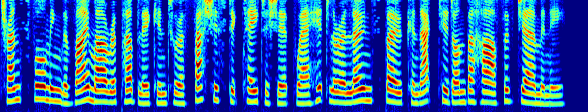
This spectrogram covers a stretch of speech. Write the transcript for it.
transforming the Weimar Republic into a fascist dictatorship where Hitler alone spoke and acted on behalf of Germany.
